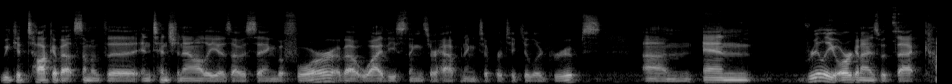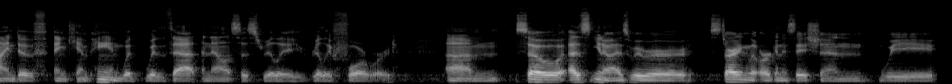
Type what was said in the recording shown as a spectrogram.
we could talk about some of the intentionality, as I was saying before, about why these things are happening to particular groups, um, and really organize with that kind of and campaign with with that analysis really really forward. Um, so as you know, as we were starting the organization, we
